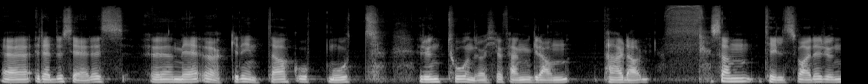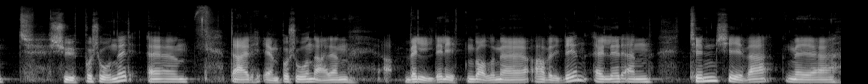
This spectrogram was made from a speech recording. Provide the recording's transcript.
eh, reduseres med økende inntak opp mot rundt 225 gram per dag. Som tilsvarer rundt sju porsjoner, der én porsjon er en ja, veldig liten bolle med havregryn eller en tynn skive med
